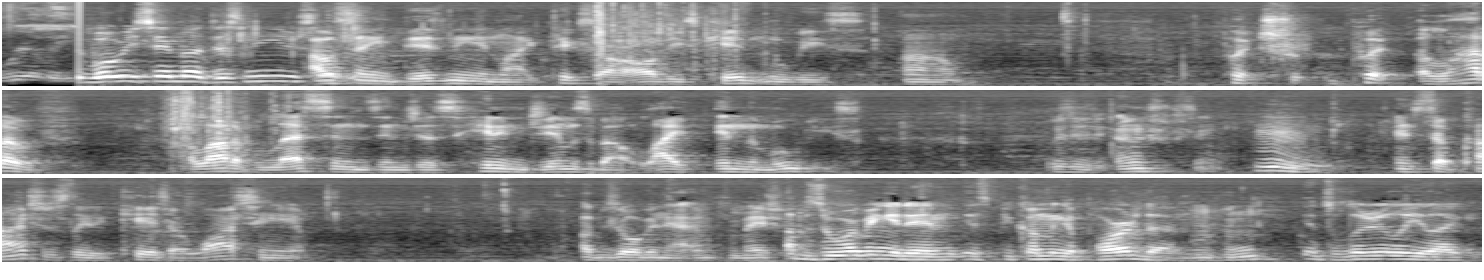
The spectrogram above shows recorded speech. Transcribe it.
really. What were you saying about Disney or something? I was saying Disney and like Pixar, all these kid movies, um, put tr- put a lot of a lot of lessons and just hidden gems about life in the movies, which is interesting. Hmm. And subconsciously, the kids are watching it, absorbing that information. absorbing it in. It's becoming a part of them. hmm It's literally like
